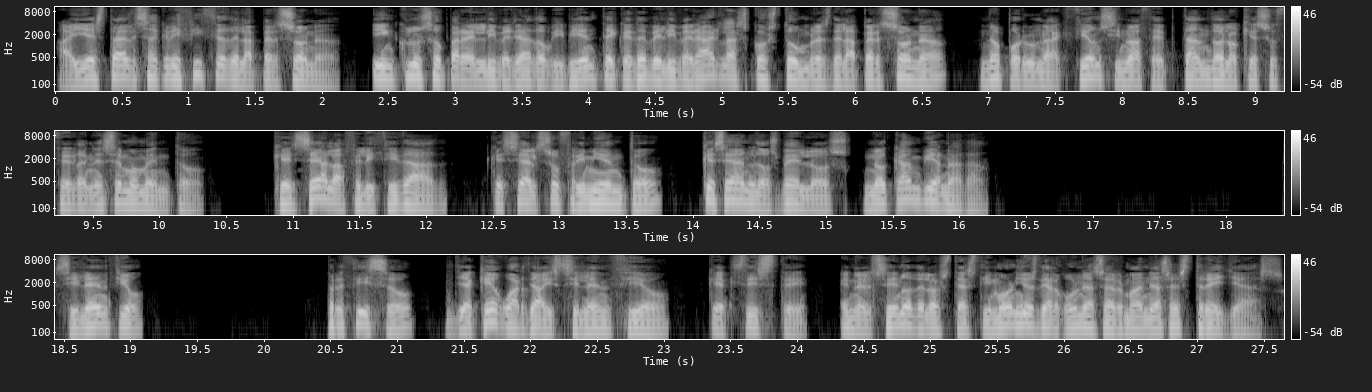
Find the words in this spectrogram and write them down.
Ahí está el sacrificio de la persona, incluso para el liberado viviente que debe liberar las costumbres de la persona, no por una acción sino aceptando lo que sucede en ese momento. Que sea la felicidad, que sea el sufrimiento, que sean los velos, no cambia nada. Silencio. Preciso, ya que guardáis silencio, que existe, en el seno de los testimonios de algunas hermanas estrellas,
